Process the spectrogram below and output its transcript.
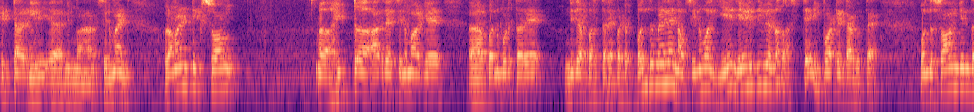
ಹಿಟ್ಟಾಗಲಿ ನಿಮ್ಮ cinema. And romantic song hit ಆದರೆ ಸಿನಿಮಾಗೆ ಬಂದ್ಬಿಡ್ತಾರೆ, ನಿಜ ಬರ್ತಾರೆ. ಬಟ್ ಬಂದ ಮೇಲೆ ನಾವು ಸಿನಿಮಾಲಿ ಏನು ಹೇಳಿದ್ದೀವಿ ಅನ್ನೋದು ಅಷ್ಟೇ ಇಂಪಾರ್ಟೆಂಟ್ ಆಗುತ್ತೆ. ಒಂದು ಸಾಂಗಿಂದ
